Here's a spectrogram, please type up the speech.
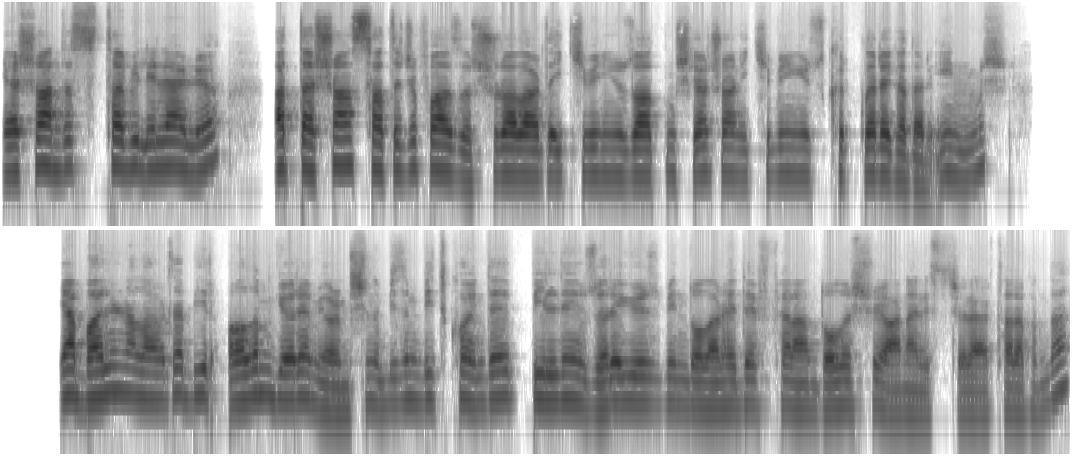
Ya şu anda stabil ilerliyor. Hatta şu an satıcı fazla. Şuralarda 2160 iken şu an 2140'lara kadar inmiş. Ya balinalarda bir alım göremiyorum. Şimdi bizim Bitcoin'de bildiğin üzere 100 bin dolar hedef falan dolaşıyor analistçiler tarafından.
